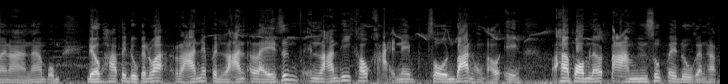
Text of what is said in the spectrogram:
มานานนะครับผมเดี๋ยวพาไปดูกันว่าร้านเนี้เป็นร้านอะไร ซึ่งเป็นร้านที่เขาขายในโซนบ้านของเขาเองถ้าพร้อมแล้วตามยูซุปไปดูกันครับ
